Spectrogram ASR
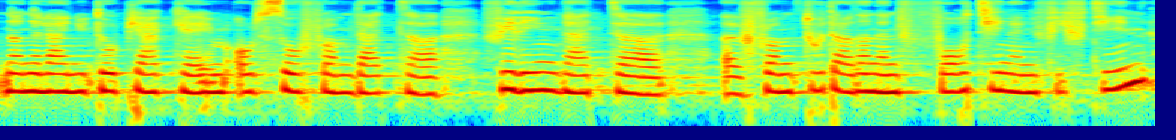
Non Aligned Utopia came also from that uh, feeling that uh, from 2014 and 15,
